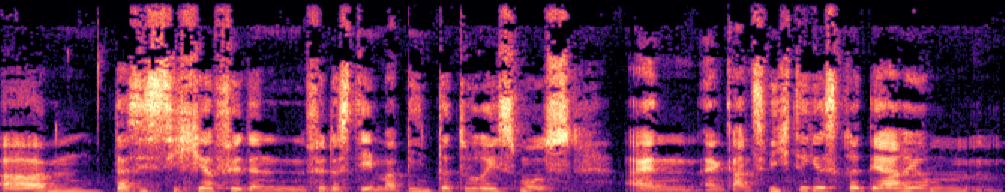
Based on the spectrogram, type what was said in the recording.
Ähm, das ist sicher für, den, für das Thema Wintertourismus ein, ein ganz wichtiges Kriterium.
